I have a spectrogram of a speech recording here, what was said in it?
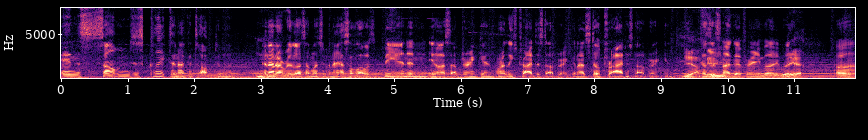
and something just clicked and I could talk to him. And then Mhm. I realized how much of an asshole I was being, and you know, I stopped drinking, or at least tried to stop drinking. I still try to stop drinking. Yeah, because it's you. not good for anybody. But Yeah. Uh,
